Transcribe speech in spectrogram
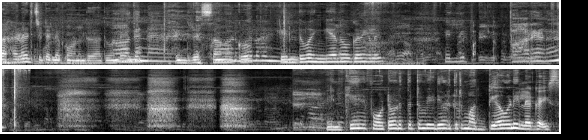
ബഹളം അടിച്ചിട്ടല്ലേ പോണത്. അതുകൊണ്ട് തന്നെ എന്ത് രസം നോക്കൂ. എന്ത് ഭംഗിയാ നോക്കുക നിങ്ങൾ വലിയ പാറയാണ്. എനിക്ക് ഫോട്ടോ എടുത്തിട്ടും വീഡിയോ എടുത്തിട്ടും മതിയാവണില്ല ഗൈസ്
